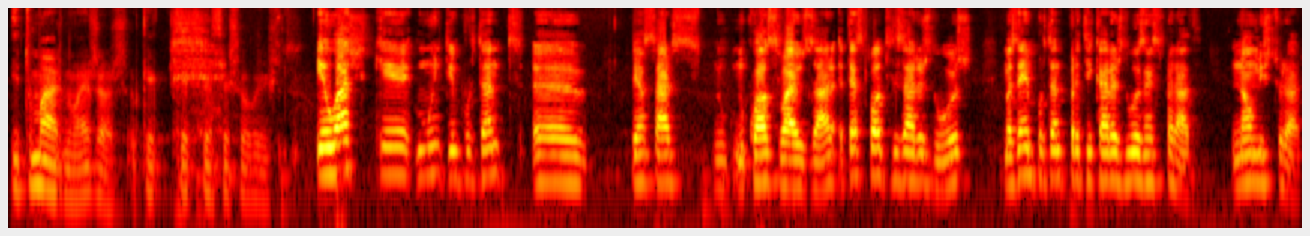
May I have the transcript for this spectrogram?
e tomar, não é, Jorge? O que é, que, é que pensas sobre isto? Eu acho que é muito importante uh, pensar no, no, qual se vai usar. Até se pode utilizar as duas, mas é importante praticar as duas em separado, não misturar.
